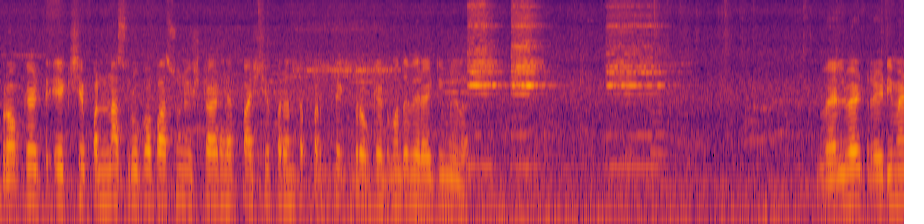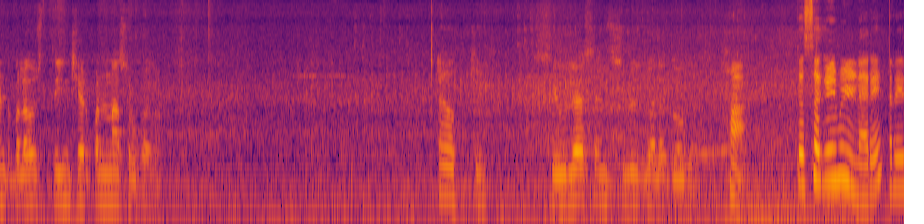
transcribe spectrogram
ब्रॉकेट एकशे पन्नास रुपयापासून स्टार्ट ह्या पाचशेपर्यंत प्रत्येक ब्रॉकेटमध्ये व्हेरायटी मिळेल. वेलवेट रेडीमेड ब्लाऊज तीनशे पन्नास रुपयाला. ओके शिवलेस आणि स्लीव्जवाला दोघं. हां. तर सगळे मिळणार आहे. अरे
